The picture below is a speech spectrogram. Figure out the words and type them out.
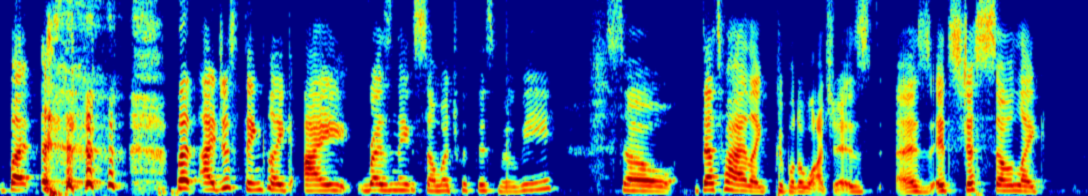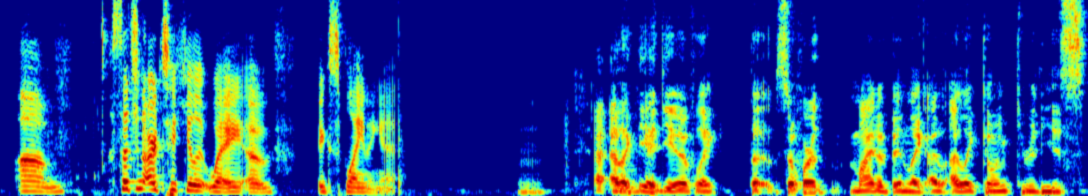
But but I just think like I resonate so much with this movie. So that's why I like people to watch it is as it's just so like um such an articulate way of explaining it. Mm. I, I like Mm. the idea of like the so far mine have been like I, I like going through these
